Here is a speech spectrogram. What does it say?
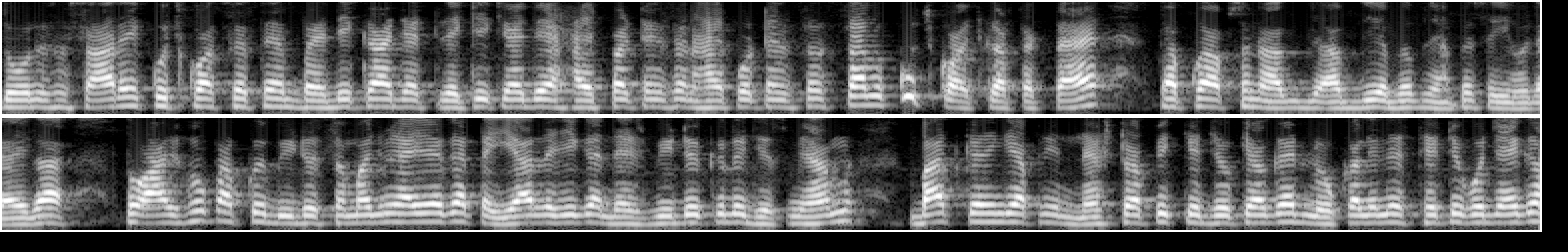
दोनों सारे कुछ कॉज करते हैं बेडिकार्ड या ट्रेकिकार्ड या हाइपर टेंशन हाइपोटेंशन सब कुछ कॉज कर सकता है तो आपका ऑप्शन भी अब यहाँ पे सही हो जाएगा तो आई होप आपको वीडियो समझ में आएगा तैयार रहिएगा नेक्स्ट वीडियो के लिए जिसमें हम बात करेंगे अपने नेक्स्ट टॉपिक के जो क्या होगा लोकल एनेस्थेटिक हो जाएगा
